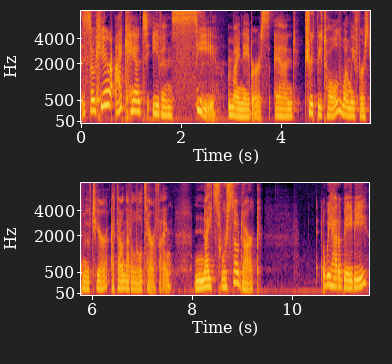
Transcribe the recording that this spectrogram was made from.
So here I can't even see my neighbors. And truth be told, when we first moved here, I found that a little terrifying. Nights were so dark we had a baby.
